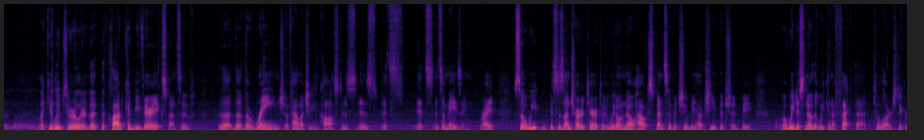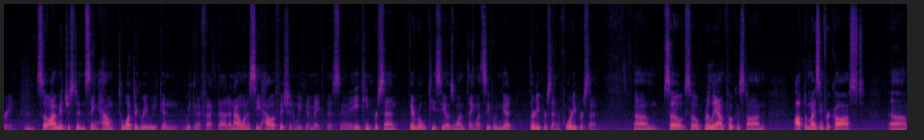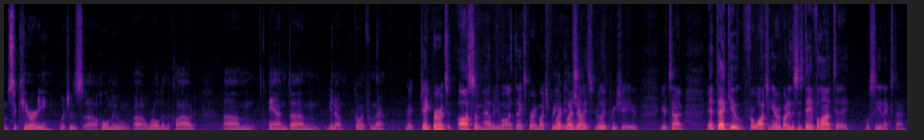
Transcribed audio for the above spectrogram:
like you alluded to earlier, the, the cloud could be very expensive. The, the, the range of how much it can cost is, is it's, it's, it's amazing, right? So we, this is uncharted territory. We don't know how expensive it should be, how cheap it should be. Uh, we just know that we can affect that to a large degree. Mm. So I'm interested in seeing how, to what degree we can, we can affect that. And I want to see how efficient we can make this. You know, 18% favorable TCO is one thing. Let's see if we can get 30% or 40%. Um, so, so really I'm focused on optimizing for cost, um, security, which is a whole new uh, world in the cloud, um, and um, you know, going from there. Right. Jake Burns, awesome having you on. Thanks very much for My your pleasure. insights. Really appreciate you, your time. And thank you for watching, everybody. This is Dave Vellante. We'll see you next time.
